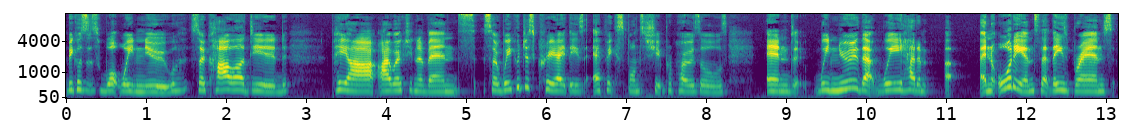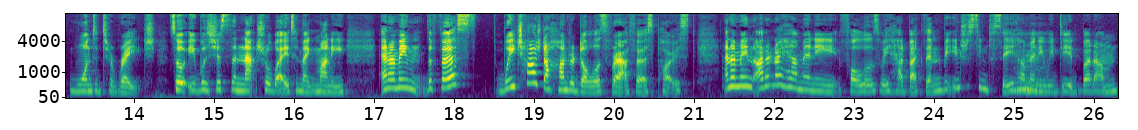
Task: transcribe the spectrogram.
because it's what we knew. So Carla did PR, I worked in events, so we could just create these epic sponsorship proposals, and we knew that we had a, a an audience that these brands wanted to reach. So it was just the natural way to make money. And I mean, the first we charged a hundred dollars for our first post, and I mean, I don't know how many followers we had back then. It'd be interesting to see how many we did, but um,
